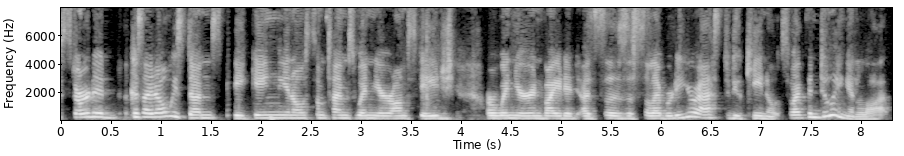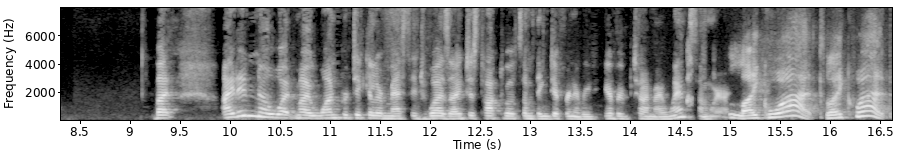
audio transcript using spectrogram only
started because I'd always done speaking. You know, sometimes when you're on stage or when you're invited as, as, a celebrity, you're asked to do keynotes. So I've been doing it a lot. But I didn't know what my one particular message was. I just talked about something different every every time I went somewhere. Like what? Like what?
